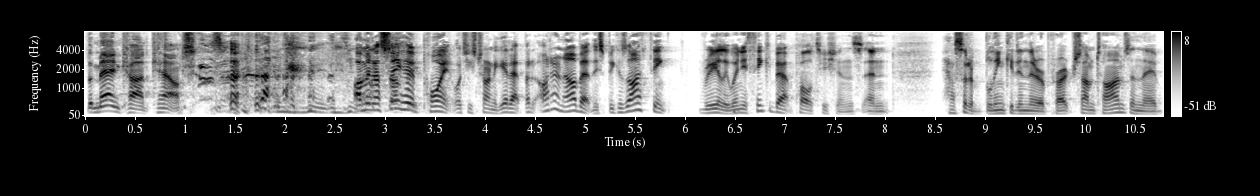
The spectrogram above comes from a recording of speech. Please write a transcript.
the man can't count. I mean, I see her point, what she's trying to get at, but I don't know about this because I think really, when you think about politicians and how sort of blinkered in their approach sometimes, and they're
